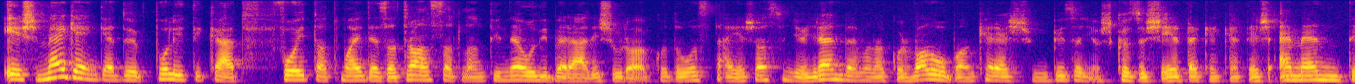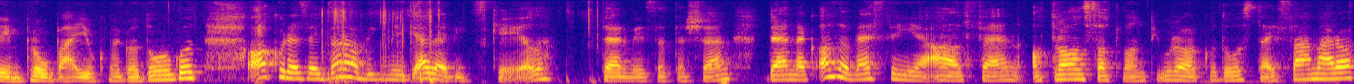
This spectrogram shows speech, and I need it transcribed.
és megengedő politikát folytat majd ez a transatlanti neoliberális uralkodó osztály, és azt mondja, hogy rendben van, akkor valóban keressünk bizonyos közös érdekeket, és ementén próbáljuk meg a dolgot, akkor ez egy darabig még elevickél, természetesen, de ennek az a veszélye áll fenn a transatlanti uralkodó osztály számára,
